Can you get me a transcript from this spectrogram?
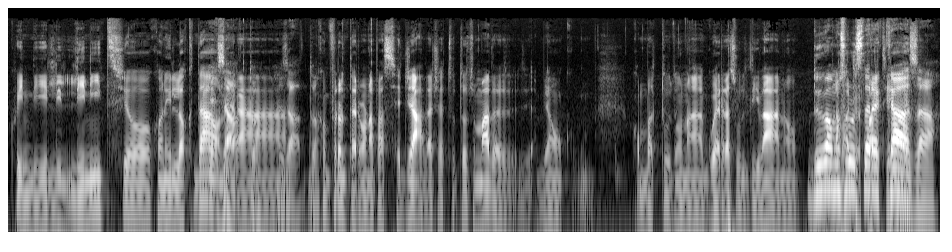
Quindi l- l'inizio con il lockdown esatto, era, esatto. in confronto era una passeggiata, cioè tutto sommato abbiamo combattuto una guerra sul divano. Dovevamo solo stare a casa,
